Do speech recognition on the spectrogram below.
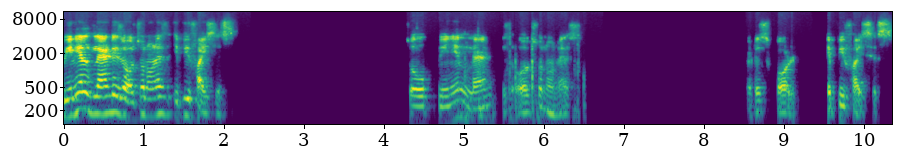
Pineal gland is also known as epiphysis. So pineal gland is also known as, it is called epiphysis.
